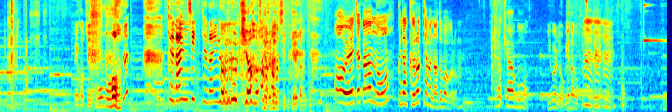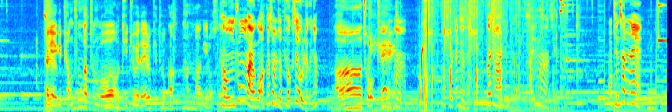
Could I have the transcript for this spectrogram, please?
왜 갑자기 뿜어 계단식 계단이 너무 웃겨. 계단식 계단 어왜 작아놨노? 그냥 그렇게만 놔둬봐 그럼. 이렇게 하고 이걸 여기다가 붙이면 응, 되겠네 응, 자기야 여기 병풍 같은 거 뒤쪽에다 이렇게 둘까? 칸막이로서 병풍 말고 아까처럼 저 벽 세울래 그냥? 아 저렇게? 응. 앞으로 당겨도 돼. 끝까지만 하지. 세기만 하지. 어 괜찮네.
